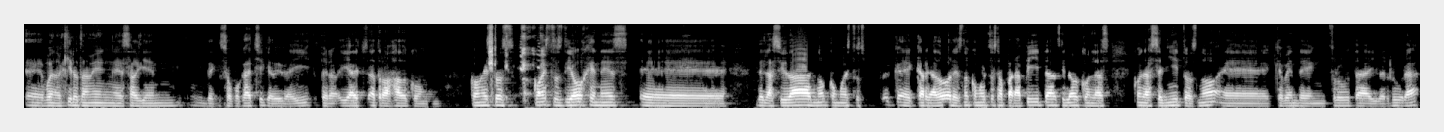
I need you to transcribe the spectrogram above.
eh, bueno, el Kiro también es alguien de Sopocachi que vive ahí, pero y ha, trabajado con, con, estos, con estos diógenes eh, de la ciudad, ¿no? Como estos eh, cargadores, ¿no? Como estos aparapitas y luego con las, con las ceñitos, ¿no? que venden fruta y verdura,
